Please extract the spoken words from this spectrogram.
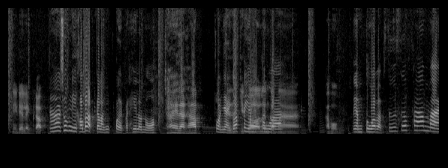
ฟ์นี้ได้เลยครับ อ่าช่วงนี้เขาแบบกำลังเปิดประเทศแล้วเนาะใช่แล้วครับส่วนใหญ่ก็เตรียมศษฐตักิจวก็เริ่มกลับมาครับผมเตรียมตัวแบบซื้อเสื้อผ้าใหม่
